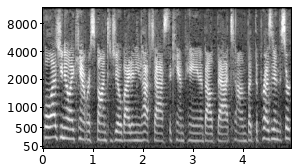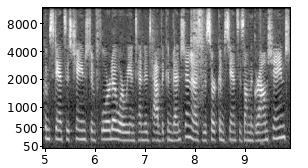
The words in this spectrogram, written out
Well, as you know, I can't respond to Joe Biden. You'd have to ask the campaign about that. Um, but the president, the circumstances changed in Florida where we intended to have the convention. As the circumstances on the ground changed,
